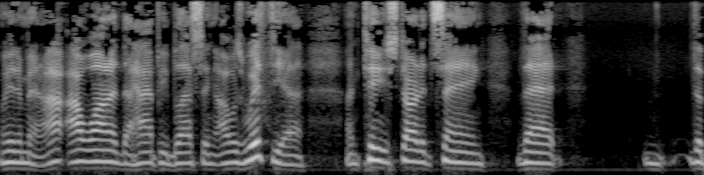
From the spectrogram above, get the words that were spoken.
Wait a minute. I, I wanted the happy blessing. I was with you until you started saying that the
